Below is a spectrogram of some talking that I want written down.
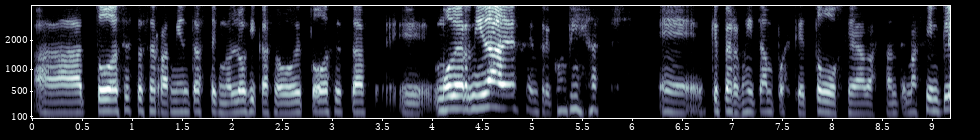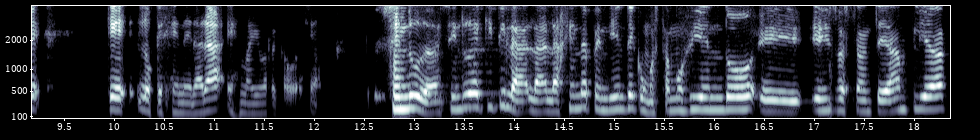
a todas estas herramientas tecnológicas o de todas estas eh, modernidades, entre comillas, eh, que permitan, pues, que todo sea bastante más simple que lo que generará es mayor recaudación. Sin duda, sin duda, Kitty, la, agenda pendiente, como estamos viendo, eh, es bastante amplia.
